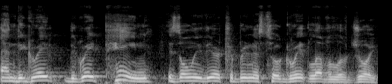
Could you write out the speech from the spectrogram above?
And the great, the great pain is only there to bring us to a great level of joy.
